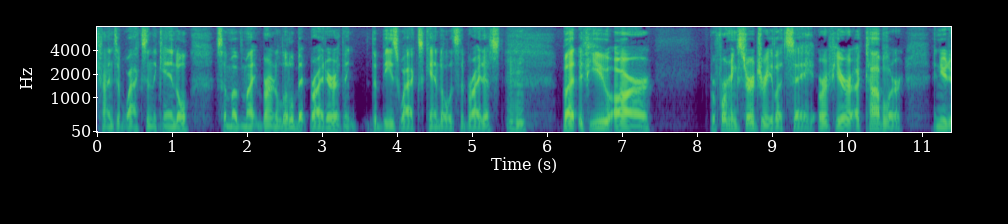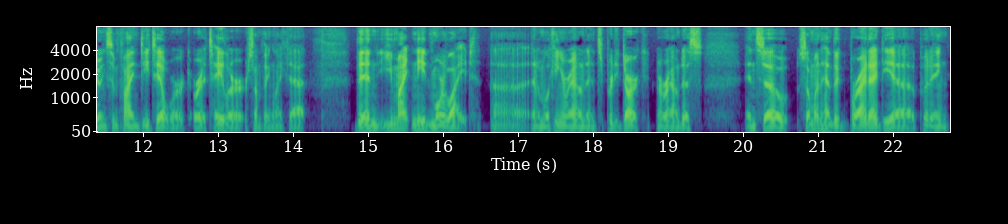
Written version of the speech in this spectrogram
kinds of wax in the candle. Some of them might burn a little bit brighter. I think the beeswax candle is the brightest. Mm-hmm. But if you are performing surgery, let's say, or if you're a cobbler, and you're doing some fine detail work or a tailor or something like that, then you might need more light. Uh, and I'm looking around and it's pretty dark around us. And so someone had the bright idea of putting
